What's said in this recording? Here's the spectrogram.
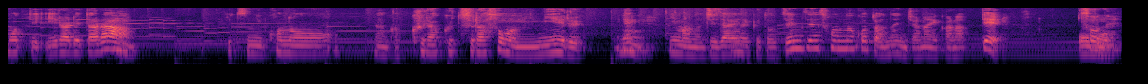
持っていられたら、別にこのなんか暗く辛そうに見えるね、うん。今の時代だけど、全然そんなことはないんじゃないかなって思う。そうね。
